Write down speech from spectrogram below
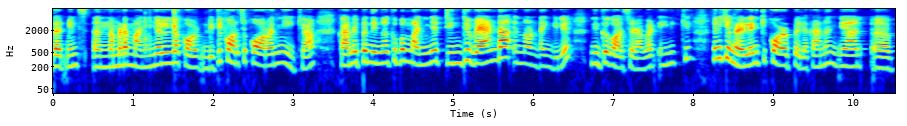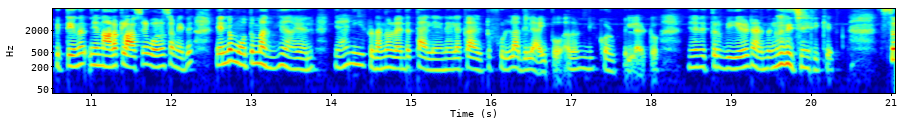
ദാറ്റ് മീൻസ് നമ്മുടെ മഞ്ഞളിന്റെ ക്വാണ്ടിറ്റി കുറച്ച് കുറഞ്ഞിരിക്കുക. കാരണം ഇപ്പം നിങ്ങൾക്കിപ്പോൾ മഞ്ഞ ടിന്റ് വേണ്ട എന്നുണ്ടെങ്കിൽ നിങ്ങൾക്ക് കുറച്ചിടാം. ബട്ട് എനിക്ക് എനിക്കങ്ങനെയല്ല എനിക്ക് കുഴപ്പമില്ല. കാരണം ഞാൻ പിറ്റേന്ന് ഞാൻ നാളെ ക്ലാസ്സിന് പോകുന്ന സമയത്ത് എന്റെ മുഖത്ത് മഞ്ഞ ആയാലും ഞാൻ ഈ കിടന്നുള്ള എന്റെ തലേണയിലൊക്കെ ആയിട്ട് ഫുൾ അതിലായി പോകും. അതുകൊണ്ട് എനിക്ക് കുഴപ്പമില്ല കേട്ടോ. ഞാൻ ഇത്ര വിയേഡാണ് നിങ്ങൾ വിചാരിക്കരുത്. സോ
